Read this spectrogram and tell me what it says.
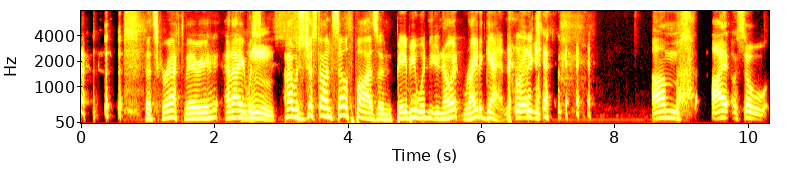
That's correct, baby. And I was, Mm, and I was just on Southpaws, and baby, wouldn't you know it? Right again. right again. um, I so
